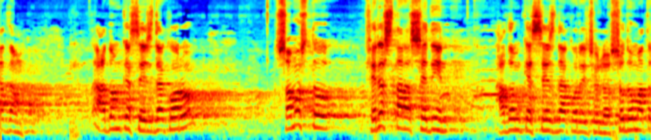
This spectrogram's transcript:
আদম আদমকে সেজদা করো। সমস্ত ফেরেস্তারা সেদিন আদমকে সেজদা করেছিল শুধুমাত্র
